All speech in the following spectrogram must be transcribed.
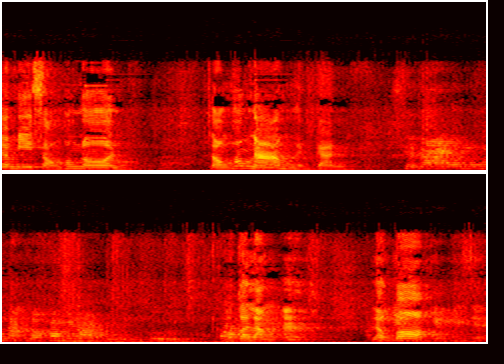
จะมีสองห้องนอนสองห้องน้ำเหมือนกัน เสียดายตรงนู้นอะเราเข้าไม่ได้ดูคือเขากำลังอ่าแล้วก็เก็บไม่เสร็จ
